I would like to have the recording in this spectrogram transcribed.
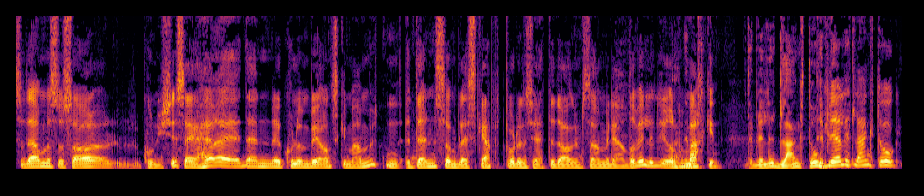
Så dermed så sa, kunne du ikke si her er den colombianske mammuten, den som ble skapt på den sjette dagen sammen med de andre ville dyrene på marken. Det blir litt langt òg. Det blir litt langt òg.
